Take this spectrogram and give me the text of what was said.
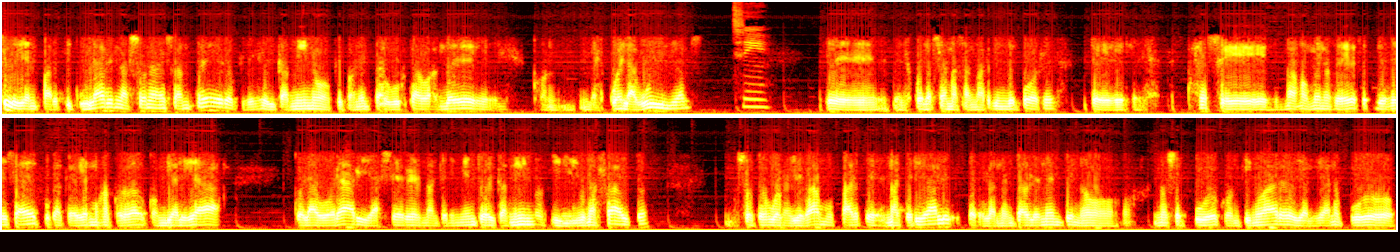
Sí, en particular en la zona de San Pedro, que es el camino que conecta a Gustavo Andrés con la escuela Williams. Sí. Eh, la escuela se llama San Martín de Porres. Eh, hace más o menos desde, desde esa época que habíamos acordado con Vialidad colaborar y hacer el mantenimiento del camino y un asfalto. Nosotros, bueno, llevamos parte del material, pero lamentablemente no, no se pudo continuar, Vialidad no pudo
